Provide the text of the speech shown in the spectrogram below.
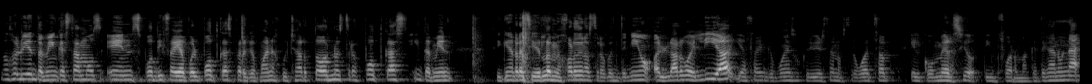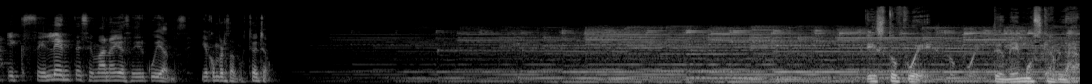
No se olviden también que estamos en Spotify y Apple Podcast para que puedan escuchar todos nuestros podcasts y también si quieren recibir lo mejor de nuestro contenido a lo largo del día, ya saben que pueden suscribirse a nuestro WhatsApp, El Comercio Te Informa. Que tengan una excelente semana y a seguir cuidándose. Ya conversamos. Chao, chao. Esto fue Tenemos que hablar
